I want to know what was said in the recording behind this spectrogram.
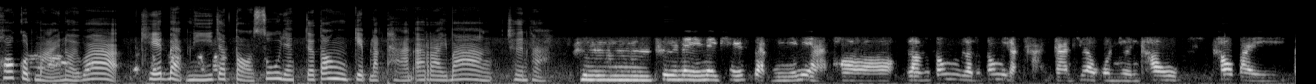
ข้อกฎหมายหน่อยว่า เคสแบบนี้จะต่อสู้ยังจะต้องเก็บหลักฐานอะไรบ้าง เชิญค่ะคือคือในในเคสแบบนี้เนี่ย พอเราจะต้องเราจะต้องมีหลักฐานการที่เราโอนเงินเข้าเข้าไปไป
